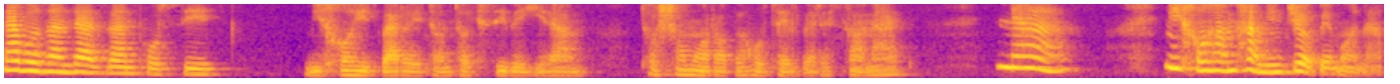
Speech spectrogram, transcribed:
نوازنده از زن پرسید می‌خواهید برایتان تاکسی بگیرم تا شما را به هتل برساند؟ نه می‌خواهم همینجا بمانم.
